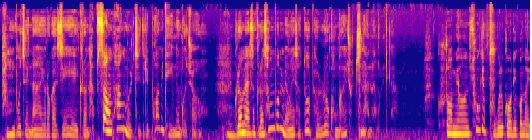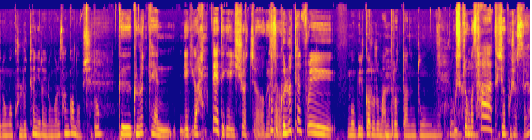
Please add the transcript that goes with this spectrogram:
방부제나 여러 가지 그런 합성 화학 물질들이 포함이 돼 있는 거죠. 음. 그러면서 그런 성분명에서도 별로 건강에 좋지는 않는 겁니다. 그러면 속이 부글거리거나 이런 건 글루텐이랑 이런 거는 상관없이도 그 글루텐 얘기가 한때 되게 이슈였죠. 그래서, 그래서 gluten free 뭐 밀가루로 만들었다는 둥 뭐 그런 혹시 그런 거 사 드셔 보셨어요?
